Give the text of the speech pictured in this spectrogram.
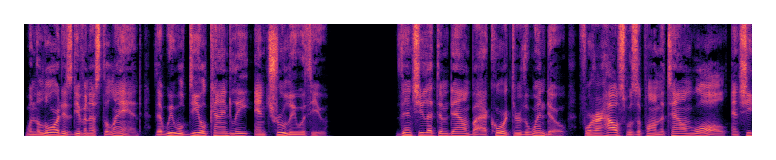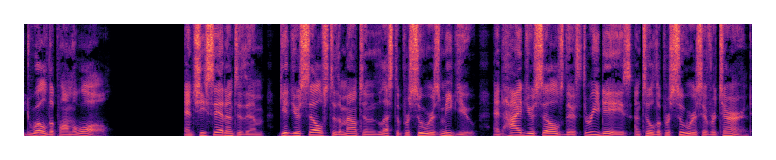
when the Lord has given us the land, that we will deal kindly and truly with you. Then she let them down by a cord through the window, for her house was upon the town wall, and she dwelled upon the wall. And she said unto them, Get yourselves to the mountain, lest the pursuers meet you, and hide yourselves there three days until the pursuers have returned,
